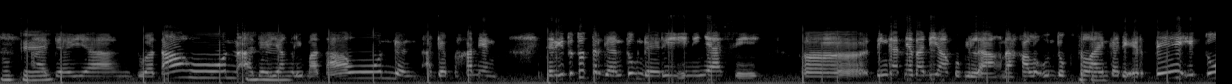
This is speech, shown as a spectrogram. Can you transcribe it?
Oke. ada yang dua tahun, ada Mhm. yang lima tahun, dan ada bahkan yang dan itu tuh tergantung dari ininya sih eh, tingkatnya tadi yang aku bilang. Nah kalau untuk selain KDRT itu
